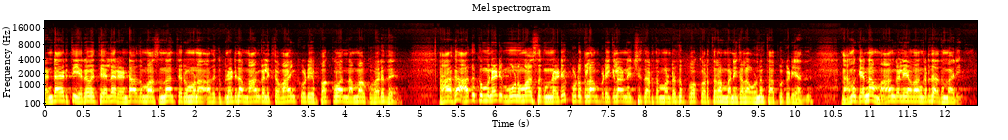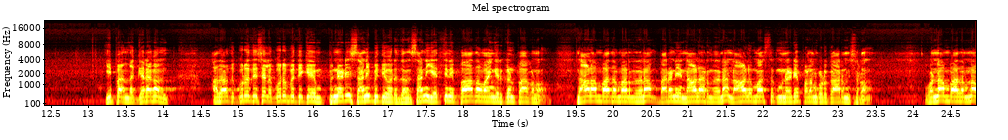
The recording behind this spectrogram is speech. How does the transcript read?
ரெண்டாயிரத்தி இருபத்தேழில் ரெண்டாவது மாதம் தான் திருமணம். அதுக்கு பின்னாடி தான் மாங்கலித்தை வாங்கிக்கூடிய பக்குவம் அந்த அம்மாவுக்கு வருது. ஆக அதுக்கு முன்னாடி மூணு மாதத்துக்கு முன்னாடி கொடுக்கலாம் பிடிக்கலாம் நிச்சயதார்த்தம் பண்ணுறது போக்குவரத்தெல்லாம் பண்ணிக்கலாம் ஒன்றும் தப்பு கிடையாது. நமக்கு என்ன மாங்கல்யம் வாங்குறது அது மாதிரி. இப்போ அந்த கிரகம் அதாவது குரு திசையில் குரு பத்திக்கு பின்னாடி சனி பத்தி வருது. அந்த சனி எத்தனை பாதம் வாங்கியிருக்குன்னு பார்க்கணும். நாலாம் பாதமாக இருந்ததுன்னா பரணி நாளாக இருந்ததுன்னா நாலு மாதத்துக்கு முன்னாடியே பலன் கொடுக்க ஆரம்பிச்சிடும் ஒன்றாம் பாதம்னா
